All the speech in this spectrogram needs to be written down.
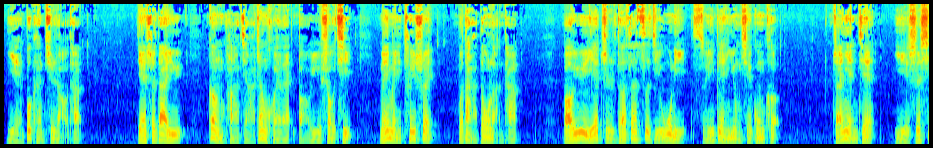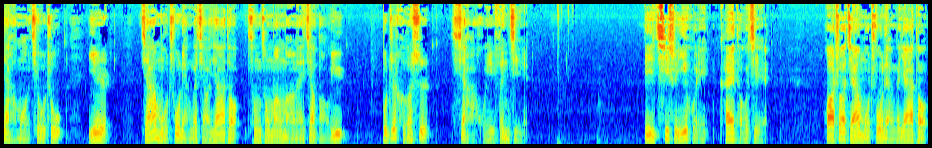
也不肯去扰他。电视黛玉更怕贾政回来，宝玉受气，每每推睡。不大兜揽他，宝玉也只得在自己屋里随便用些功课。转眼间已是夏末秋初，一日，贾母出两个小丫头，匆匆忙忙来叫宝玉，不知何事，下回分解。第七十一回开头写：话说贾母出两个丫头，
